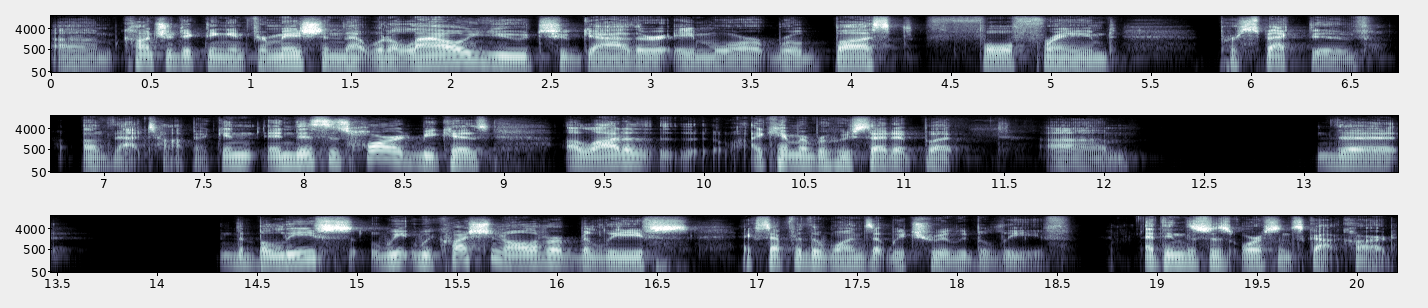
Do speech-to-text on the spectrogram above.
um, contradicting information that would allow you to gather a more robust full framed perspective of that topic? And and this is hard because a lot of i can't remember who said it but um, the the beliefs we, we question all of our beliefs except for the ones that we truly believe. I think this was orson scott card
